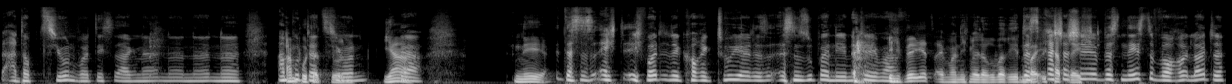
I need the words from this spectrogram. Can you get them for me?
Adoption, wollte ich sagen, eine, eine, eine Amputation. Amputation. Ja. ja. Nee. Das ist echt, ich wollte eine Korrektur hier, das ist ein super Nebenthema. ich will jetzt einfach nicht mehr darüber reden, das weil ich habe recht. bis nächste Woche. Leute,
